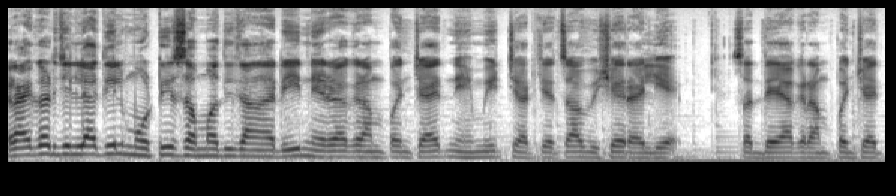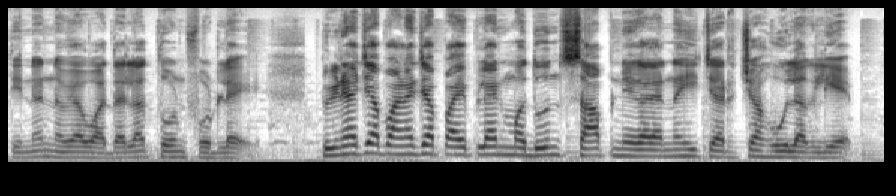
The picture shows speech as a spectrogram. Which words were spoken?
रायगड जिल्ह्यातील मोठी समजली जाणारी नेरळ ग्रामपंचायत नेहमीच चर्चेचा विषय राहिली आहे सध्या या ग्रामपंचायतीनं नव्या वादाला तोंड फोडलंय. पिण्याच्या पाण्याच्या पाईपलाईनमधून साप निघाल्यानं ही चर्चा होऊ लागली आहे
